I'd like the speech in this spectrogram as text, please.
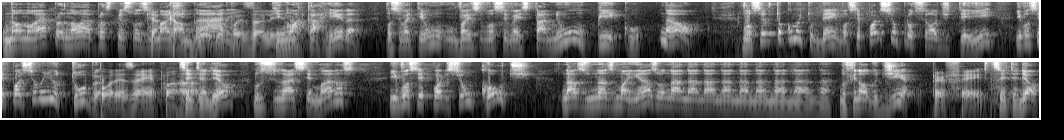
não, não é para não é as pessoas que imaginarem dali, que né? numa carreira você vai ter um, vai, você vai estar em um pico. Não. Você tocou muito bem, você pode ser um profissional de TI e você pode ser um youtuber. Por exemplo. Você entendeu? Nos finais de semanas. E você pode ser um coach nas, nas manhãs ou na, na, na, no final do dia. Perfeito. Você entendeu?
